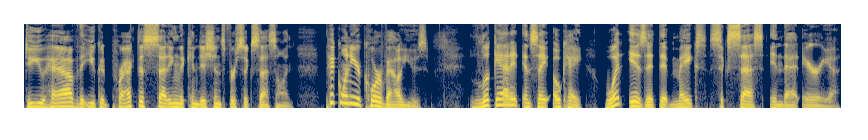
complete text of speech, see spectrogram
do you have that you could practice setting the conditions for success on pick one of your core values look at it and say, okay, what is it that makes success in that area?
